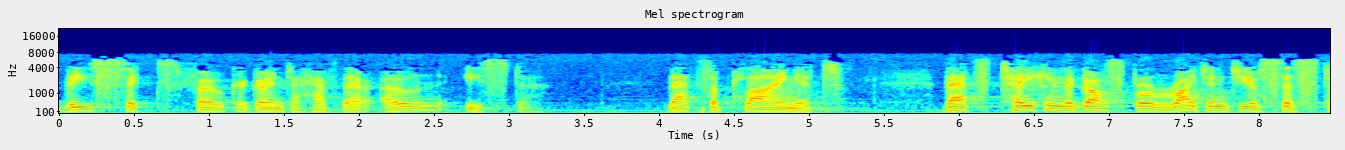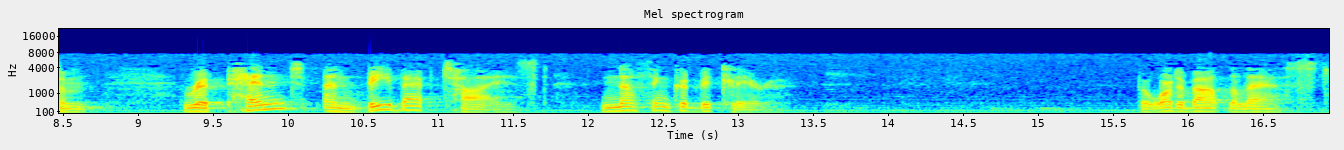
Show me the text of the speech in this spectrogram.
These six folk are going to have their own Easter. That's applying it. That's taking the gospel right into your system Repent and be baptized. Nothing could be clearer. But what about the last?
